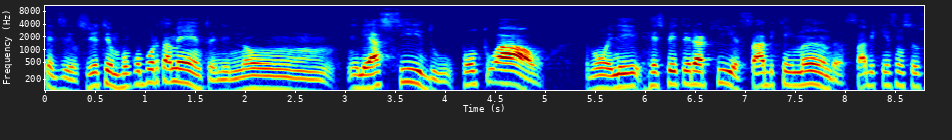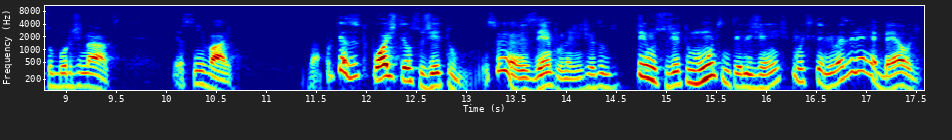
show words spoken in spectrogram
Quer dizer, o sujeito tem um bom comportamento, ele não, ele é assíduo, pontual, tá bom? Ele respeita a hierarquia, sabe quem manda, sabe quem são seus subordinados e assim vai. Porque às vezes tu pode ter um sujeito, isso é um exemplo, né? A gente tem um sujeito muito inteligente, muito inteligente, mas ele é rebelde.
